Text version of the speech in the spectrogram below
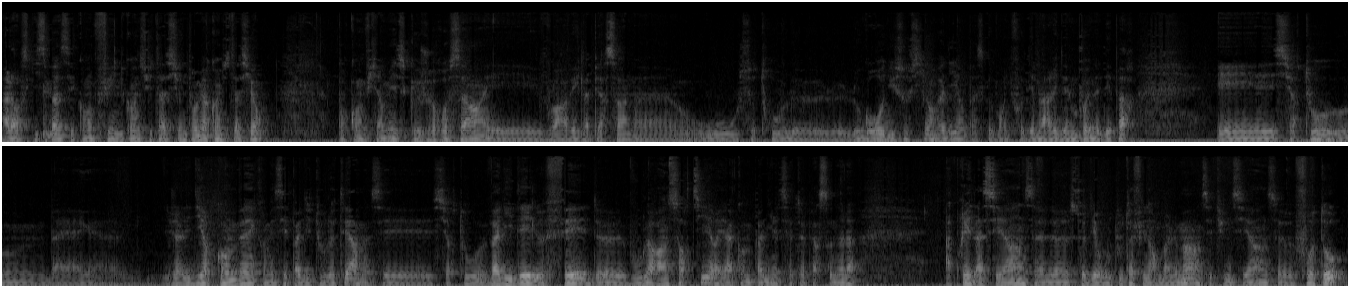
Alors, ce qui se passe, c'est qu'on fait une consultation, une première consultation, pour confirmer ce que je ressens et voir avec la personne euh, où se trouve le, gros du souci, on va dire, parce que bon, il faut démarrer d'un point de départ. Et surtout, ben, j'allais dire convaincre, mais c'est pas du tout le terme, c'est surtout valider le fait de vouloir en sortir et accompagner cette personne-là. Après, la séance, elle se déroule tout à fait normalement. C'est une séance photo,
